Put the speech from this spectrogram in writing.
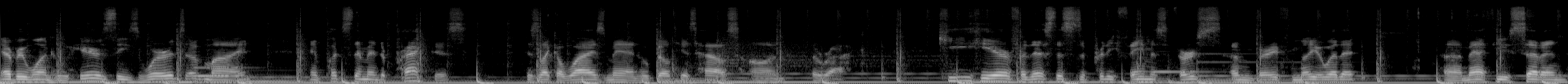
everyone who hears these words of mine and puts them into practice is like a wise man who built his house on the rock. Key here for this, this is a pretty famous verse. I'm very familiar with it. Uh, Matthew 7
